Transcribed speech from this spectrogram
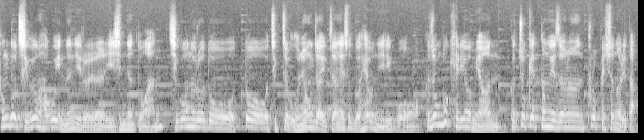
형도 지금 하고 있는 일을 20년 동안 직원으로도 또 직접 운영자 입장에서도 해온 일이고 그 정도 커리어면 그쪽 계통에서는 프로페셔널이다.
